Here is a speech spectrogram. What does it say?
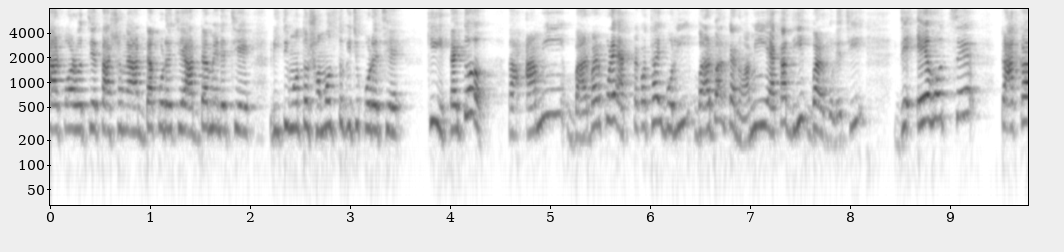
তারপর হচ্ছে তার সঙ্গে আড্ডা করেছে, আড্ডা মেরেছে, রীতিমতো সমস্ত কিছু করেছে। কি, তাই তো? আমি বারবার করে একটা কথাই বলি, বারবার কেন? আমি একাধিকবার বলেছি যে এ হচ্ছে টাকা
